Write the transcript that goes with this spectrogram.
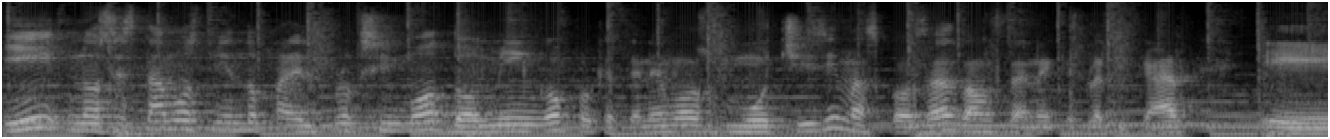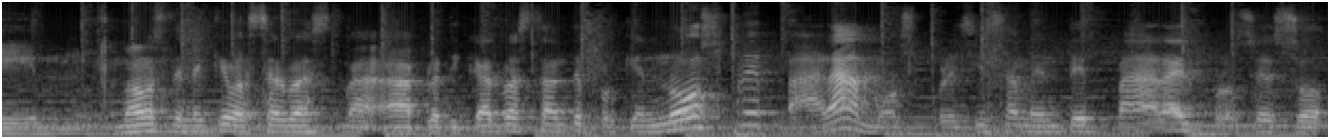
Y nos estamos viendo para el próximo domingo porque tenemos muchísimas cosas. Vamos a tener que platicar, eh, vamos a tener que basar, a platicar bastante porque nos preparamos precisamente para el proceso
